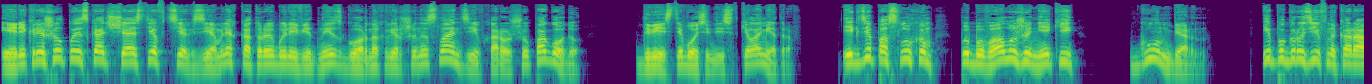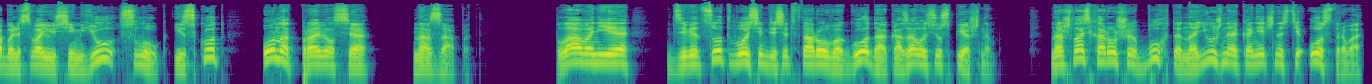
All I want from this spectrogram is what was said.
Эрик решил поискать счастье в тех землях, которые были видны с горных вершин Исландии в хорошую погоду – 280 километров, и где, по слухам, побывал уже некий Гунберн. И, погрузив на корабль свою семью, слуг и скот, он отправился на запад. Плавание 982 года оказалось успешным. Нашлась хорошая бухта на южной оконечности острова,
